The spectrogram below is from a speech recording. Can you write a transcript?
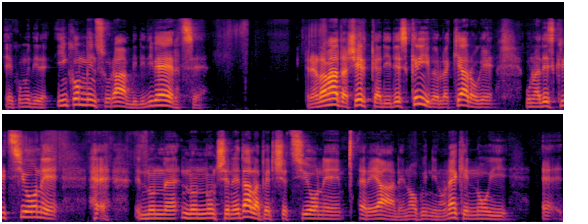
eh, come dire, incommensurabili, diverse. Ramata cerca di descriverlo, è chiaro che una descrizione eh, non, non, non, ce ne dà la percezione reale, no? quindi non è che noi eh,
